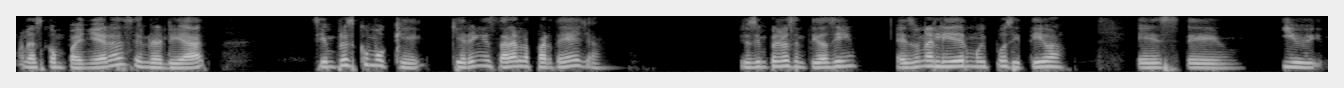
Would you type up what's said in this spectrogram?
las compañeras en realidad, siempre es como que quieren estar a la par de ella. Yo siempre lo he sentido así. Es una líder muy positiva. Este, y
